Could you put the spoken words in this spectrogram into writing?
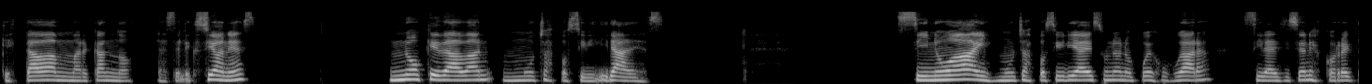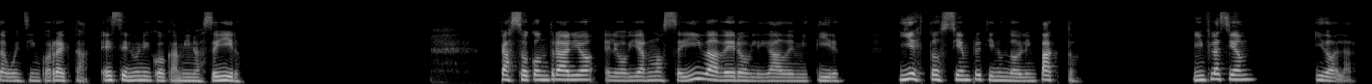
que estaban marcando las elecciones, no quedaban muchas posibilidades. Si no hay muchas posibilidades, uno no puede juzgar si la decisión es correcta o es incorrecta. Es el único camino a seguir. Caso contrario, el gobierno se iba a ver obligado a emitir. Y esto siempre tiene un doble impacto. Inflación y dólar.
